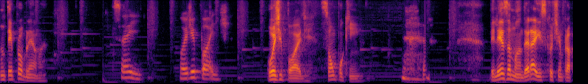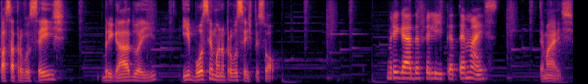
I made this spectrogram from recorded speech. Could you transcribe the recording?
Não tem problema. Isso aí. Hoje pode. Hoje pode, só um pouquinho. Beleza, Amanda? Era isso que eu tinha para passar para vocês. Obrigado aí e boa semana para vocês, pessoal. Obrigada, Felipe. Até mais. Até mais.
